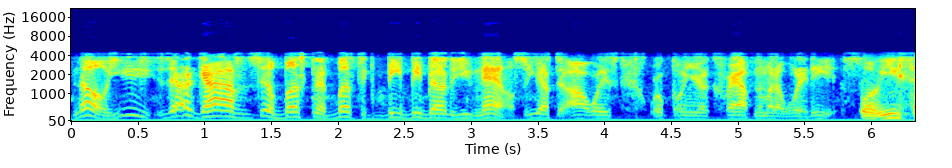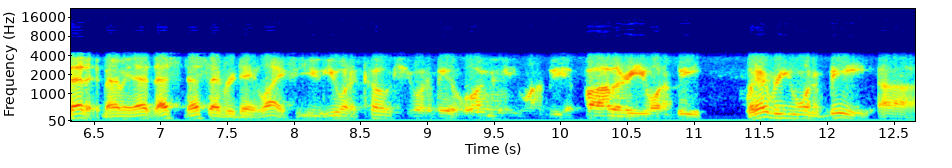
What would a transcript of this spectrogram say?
No, you there are guys still busting butts to be be better than you now. So you have to always work on your craft no matter what it is. Well, you said it. I mean, that, that's that's everyday life. You you want to coach, you want to be a lawyer, you want to be a father, you want to be whatever you want to be. Uh,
